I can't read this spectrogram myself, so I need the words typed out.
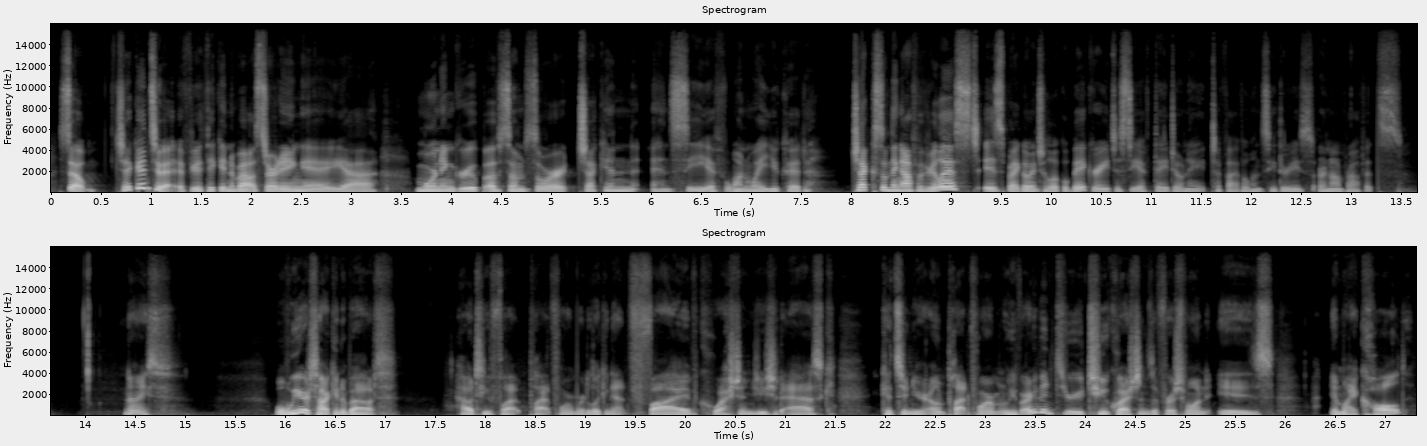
So check into it. If you're thinking about starting a uh, morning group of some sort, check in and see if one way you could check something off of your list is by going to a local bakery to see if they donate to 501c3s or nonprofits. Nice. Well, we are talking about how to flat platform. We're looking at five questions you should ask concerning your own platform. And we've already been through two questions. The first one is Am I called?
